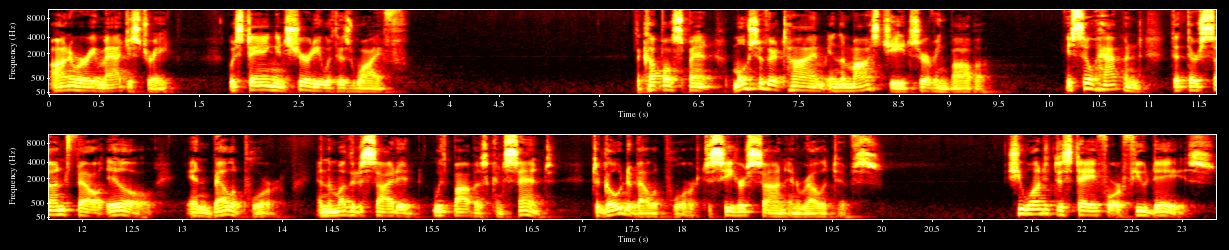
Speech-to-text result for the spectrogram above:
honorary magistrate, was staying in Shirdi with his wife. The couple spent most of their time in the masjid serving Baba. It so happened that their son fell ill in Belapur, and the mother decided, with Baba's consent, to go to Belapur to see her son and relatives. She wanted to stay for a few days,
